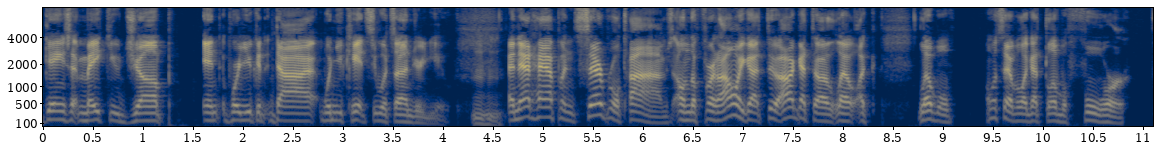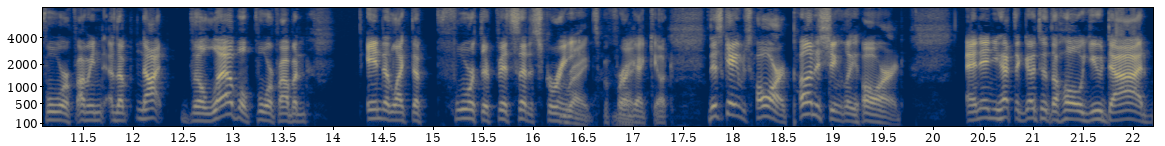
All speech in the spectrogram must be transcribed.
games that make you jump in where you could die when you can't see what's under you, Mhm. and that happened several times on the first. I only got through. I got to level like level. I want to say well, I got to level four. Four. I mean, the not the level four, five, but into like the fourth or fifth set of screens Right, before I got killed. This game's hard, punishingly hard. And then you have to go through the whole you died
